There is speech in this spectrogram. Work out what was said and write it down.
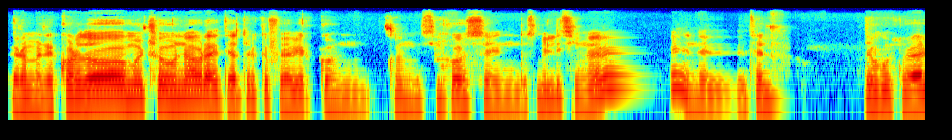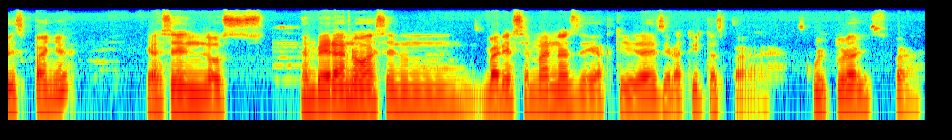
pero me recordó mucho una obra de teatro que fui a ver con, con mis hijos en 2019 en el Centro Cultural España. Y hacen los, en verano hacen varias semanas de actividades gratuitas para culturales, para,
